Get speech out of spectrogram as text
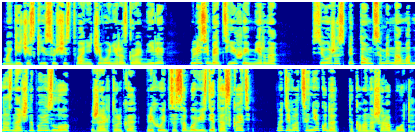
Магические существа ничего не разгромили — Вели себя тихо и мирно. Все же с питомцами нам однозначно повезло. Жаль только, приходится с собой везде таскать, но деваться некуда, такова наша работа.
